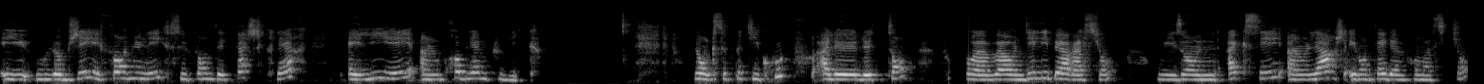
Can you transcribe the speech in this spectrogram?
et où l'objet est formulé sous forme de tâches claires et liées à un problème public. Donc, ce petit groupe a le temps pour avoir une délibération où ils ont accès à un large éventail d'informations,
